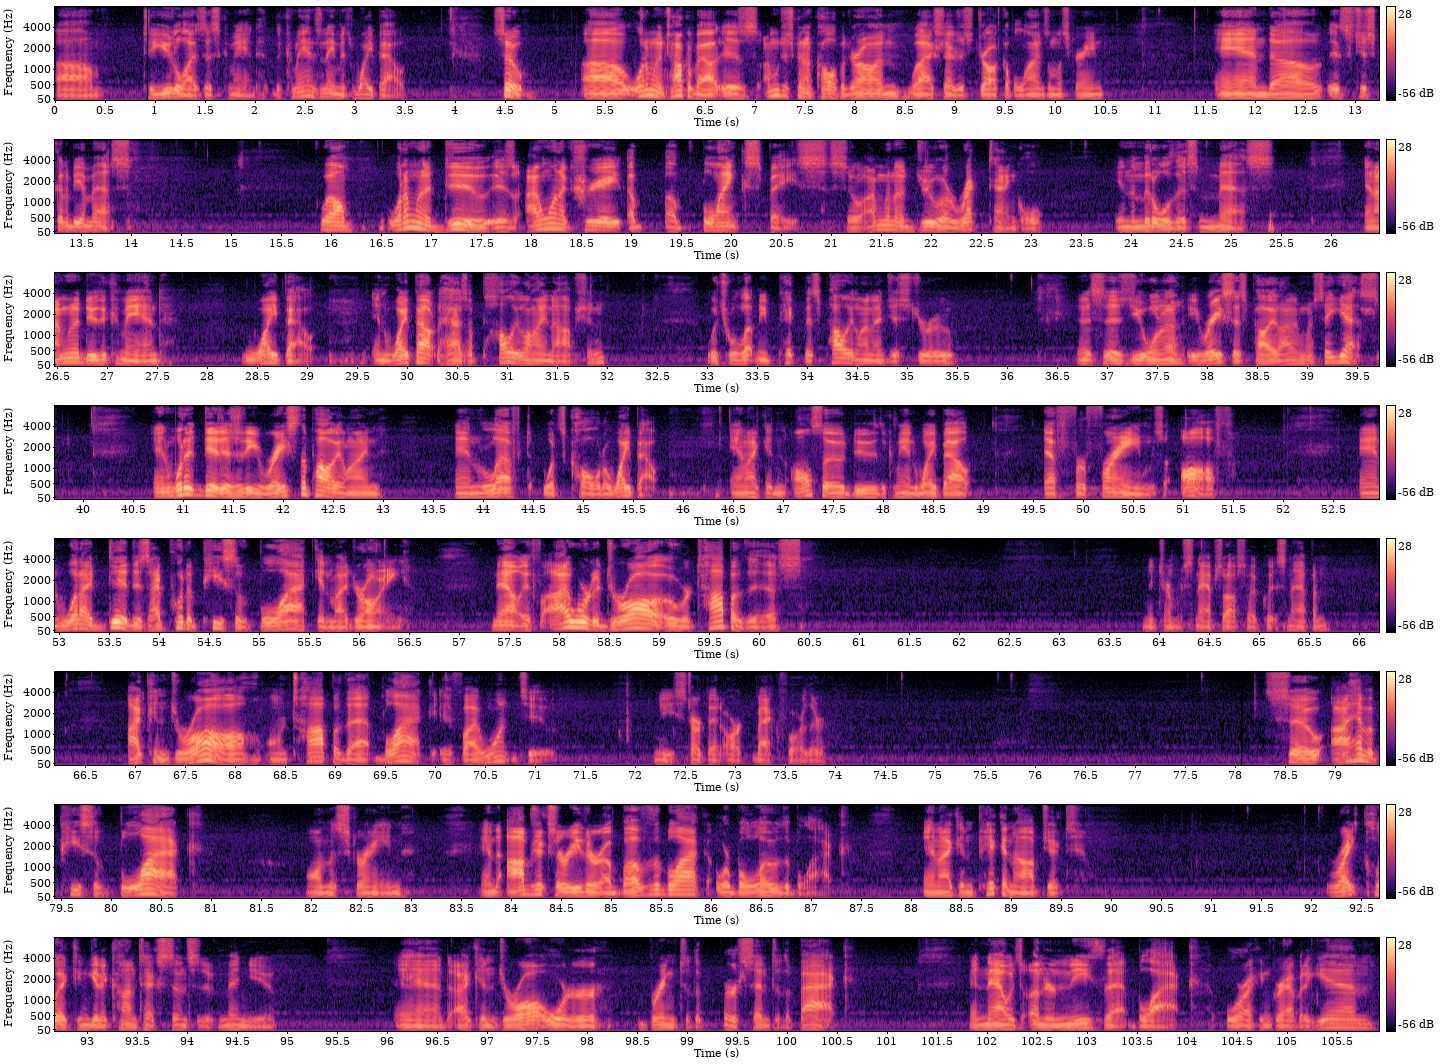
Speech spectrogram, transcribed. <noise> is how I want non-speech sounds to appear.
um, to utilize this command. The command's name is wipeout. So, uh, what I'm going to talk about is I'm just going to call up a drawing. Well, actually, I just draw a couple lines on the screen. And uh, it's just going to be a mess. Well, what I'm going to do is I want to create a, a blank space. So I'm going to do a rectangle in the middle of this mess. And I'm going to do the command wipeout. And wipeout has a polyline option which will let me pick this polyline I just drew. And it says, do you want to erase this polyline? I'm going to say yes. And what it did is it erased the polyline and left what's called a wipeout. And I can also do the command wipeout F for frames off. And what I did is I put a piece of black in my drawing. Now, if I were to draw over top of this, Let me turn my snaps off so I quit snapping. I can draw on top of that black if I want to. Let me start that arc back farther. So I have a piece of black on the screen and objects are either above the black or below the black. And I can pick an object right click and get a context sensitive menu and I can draw order bring to the or send to the back and now it's underneath that black or I can grab it again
